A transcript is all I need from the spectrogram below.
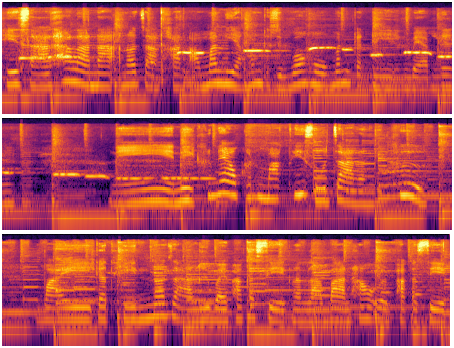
ที่สาธารณะเนอกจากคันเอามาเลี้ยงมันก็สิบ่โฮมันก็ดีอีกแบบหนึง นี่นี่คือแนวเพิ่นมักที่สุดจ้านั่นก็คือ ใบกระถินเนอกจากหรือใบพักเกษตรนั่นล่ะบานเฮาเอิ้นพักเกษตร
